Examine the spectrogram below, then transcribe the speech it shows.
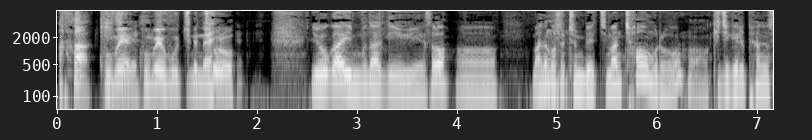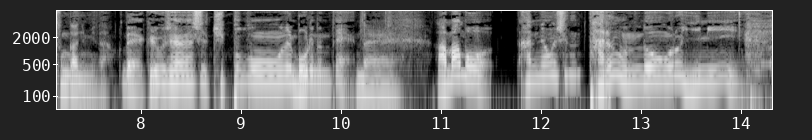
아 구매 기지개. 구매 후 최초로 요가 입문하기 위해서, 어, 많은 것을 준비했지만, 처음으로, 어, 기지개를 펴는 순간입니다. 네 그리고 제가 사실 뒷부분을 모르는데 네. 아마 뭐 한영훈 씨는 다른 운동으로 이미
